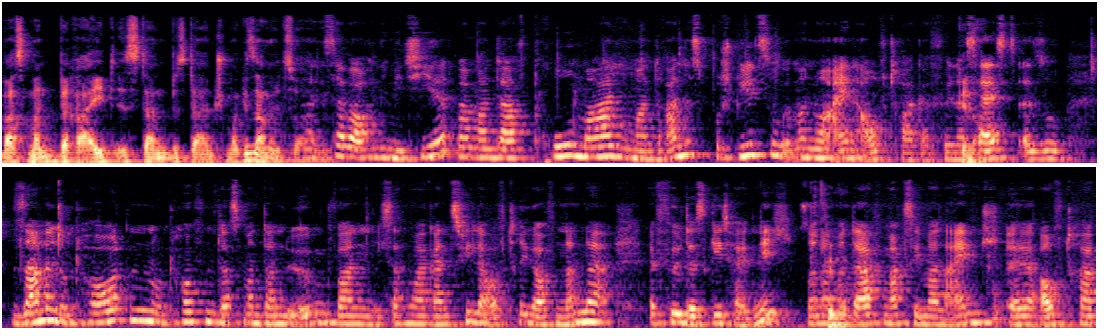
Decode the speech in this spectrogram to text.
was man bereit ist, dann bis dahin schon mal gesammelt zu Man haben. ist aber auch limitiert, weil man darf pro Mal, wo man dran ist, pro Spielzug immer nur einen Auftrag erfüllen. Das Genau. heißt also sammeln und horten und hoffen, dass man dann irgendwann, ich sag mal, ganz viele Aufträge aufeinander erfüllt. Das geht halt nicht, sondern Genau. man darf maximal einen äh, Auftrag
